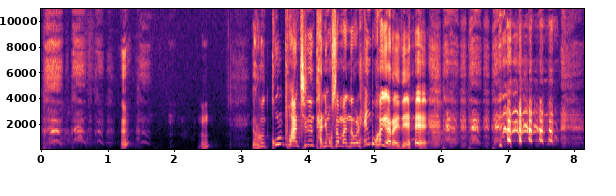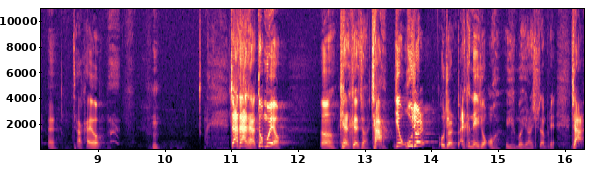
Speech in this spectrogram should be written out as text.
응? 응? 여러분 골프 안 치는 담임 목사 만나는 걸 행복하게 알아야 돼. 자 가요. 자, 자, 자, 또 뭐예요? 어, 그래서 자 이제 5절, 5절 빨리 끝내죠. 어, 이게 뭐 11시 13분에. 자,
